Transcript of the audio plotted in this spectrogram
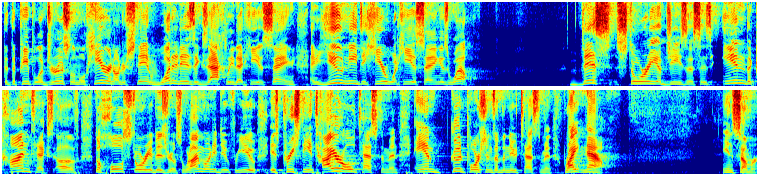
that the people of Jerusalem will hear and understand what it is exactly that he is saying. And you need to hear what he is saying as well. This story of Jesus is in the context of the whole story of Israel. So, what I'm going to do for you is preach the entire Old Testament and good portions of the New Testament right now. In summary,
